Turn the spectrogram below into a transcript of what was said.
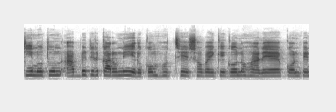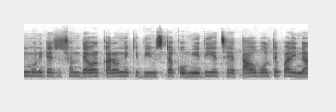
কি নতুন আপডেটের কারণে এরকম হচ্ছে? সবাইকে গণহারে কন্টেন্ট মনিটাইজেশন দেওয়ার কারণে কি ভিউজটা কমিয়ে দিয়েছে? তাও বলতে পারি না।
